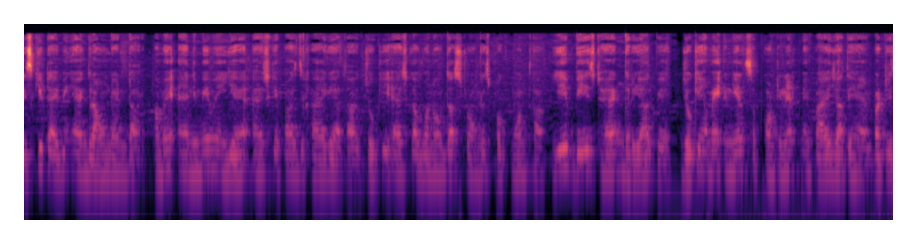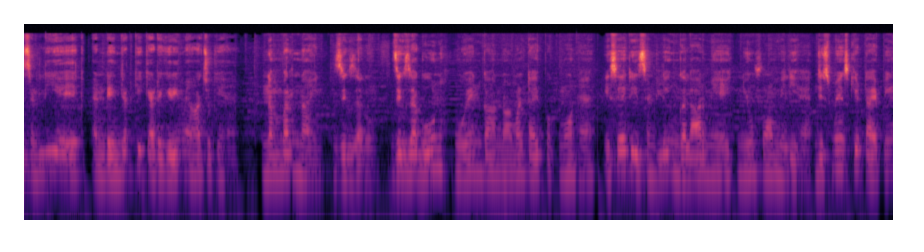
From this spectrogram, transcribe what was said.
इसकी टाइपिंग है ग्राउंड एंड डार्क हमें एनिमे में यह एच के पास दिखाया गया था, जो कि एच का one of the strongest Pokemon था। ये बेस्ड है घरियाल पे, जो कि हमें इंडियन सब कॉन्टिनेंट में पाए जाते हैं बट रिसेंटली ये एक एंडेंजर्ड की कैटेगरी में आ चुके हैं। Number nine Zigzagoon Zigzagoon Hoenn का नॉर्मल टाइप पोकेमोन है। इसे रिसेंटली गलार में एक न्यू फॉर्म मिली है, जिसमें इसकी टाइपिंग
